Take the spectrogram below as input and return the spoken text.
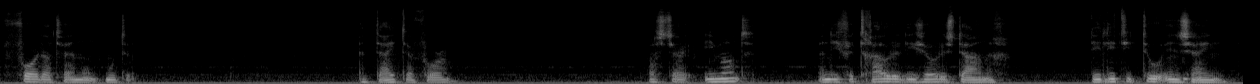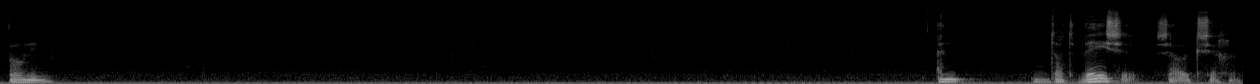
voordat we hem ontmoeten, een tijd daarvoor, was er iemand en die vertrouwde die zo dusdanig. Die liet hij toe in zijn woning. En dat wezen, zou ik zeggen,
